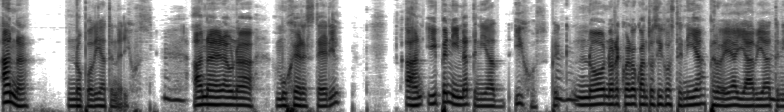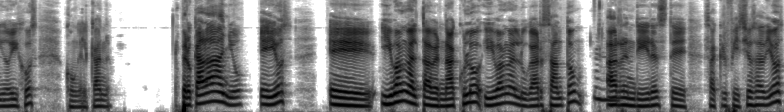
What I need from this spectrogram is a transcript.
Ana no podía tener hijos. Ana era una mujer estéril. An- y Penina tenía hijos. No, no recuerdo cuántos hijos tenía, pero ella ya había tenido hijos con el Cana. Pero cada año ellos eh, iban al tabernáculo, iban al lugar santo a rendir este sacrificios a Dios.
